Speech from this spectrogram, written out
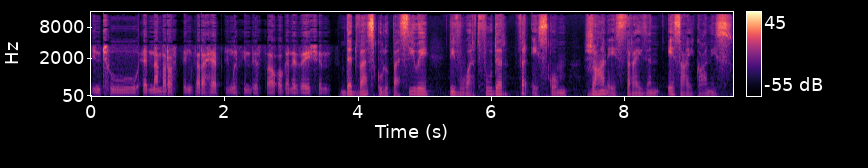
into a number of things that are happening within this uh, organization. Dit was Khulu Phasiwe, die woordvoerder vir Eskom, Jean Esterhuizen, SAICanis.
